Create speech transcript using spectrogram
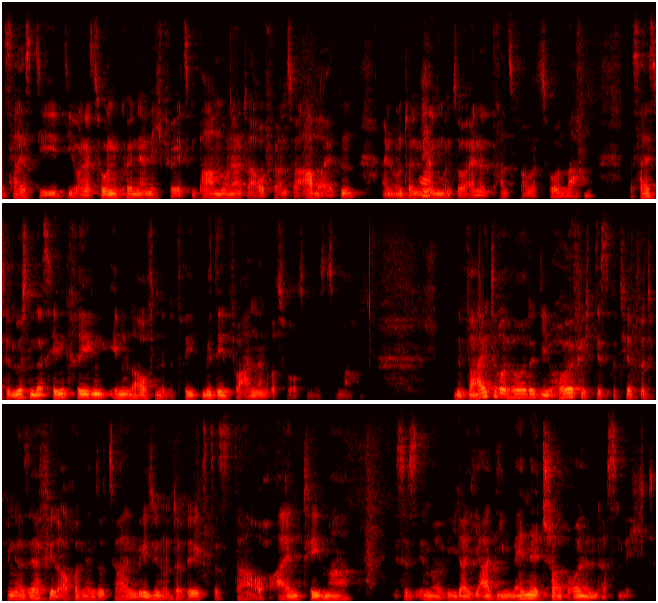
Das heißt, die, die Organisationen können ja nicht für jetzt ein paar Monate aufhören zu arbeiten, ein Unternehmen ja. und so eine Transformation machen. Das heißt, wir müssen das hinkriegen, im laufenden Betrieb mit den vorhandenen Ressourcen das zu machen. Eine weitere Hürde, die häufig diskutiert wird, ich bin ja sehr viel auch in den sozialen Medien unterwegs, dass da auch ein Thema ist es immer wieder, ja, die Manager wollen das nicht.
